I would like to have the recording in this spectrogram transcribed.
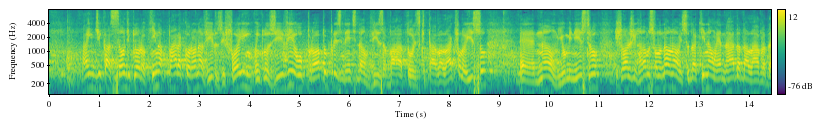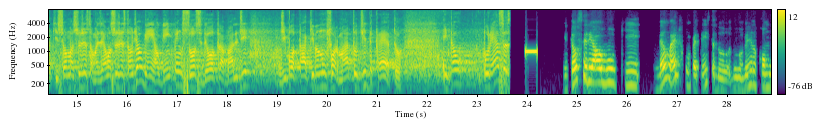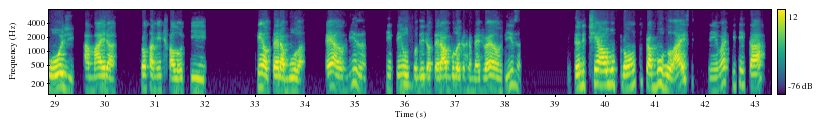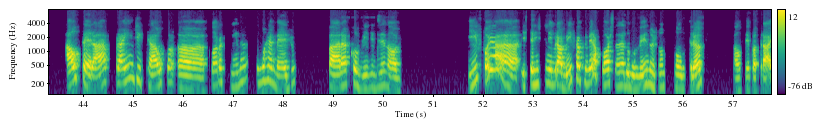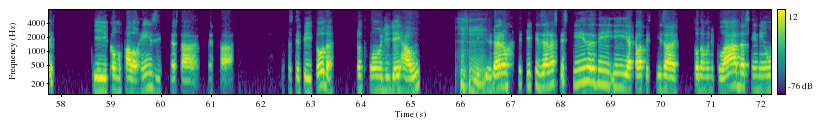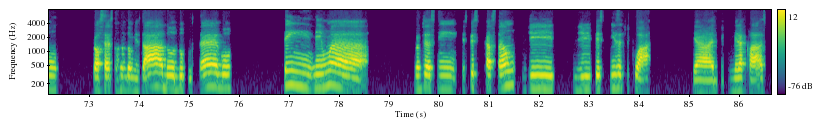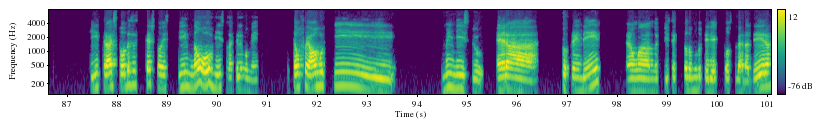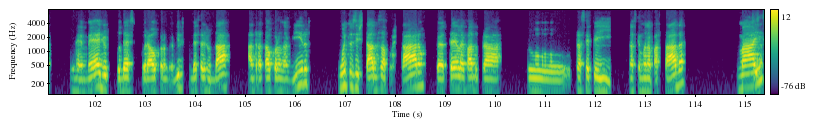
a indicação de cloroquina para coronavírus. E foi, inclusive, o próprio presidente da Anvisa, Barra Torres, que estava lá, que falou isso. É, não, e o ministro Jorge Ramos falou: não, não, isso daqui não é nada da lavra daqui, isso é uma sugestão, mas é uma sugestão de alguém. Alguém pensou, se deu o trabalho de, de botar aquilo num formato de decreto. Então, por essas. Então seria algo que não é de competência do, do governo, como hoje a Mayra prontamente falou que quem altera a bula é a Anvisa, quem tem o poder de alterar a bula de um remédio é a Anvisa. Então ele tinha algo pronto para burlar esse sistema e tentar alterar para indicar a cloroquina como remédio para a Covid-19. E foi a, e se a gente lembrar bem, foi a primeira aposta né, do governo junto com o Trump há um tempo atrás, e como fala o Renzi nessa, nessa, nessa CPI toda, junto com o DJ Raul, que fizeram, que fizeram as pesquisas e, e aquela pesquisa toda manipulada, sem nenhum processo randomizado, duplo cego, sem nenhuma, vamos dizer assim, especificação de, de pesquisa tipo A, que é a de primeira classe, e traz todas essas questões. E não houve isso naquele momento. Então foi algo que no início era surpreendente, era uma notícia que todo mundo queria que fosse verdadeira, um remédio que pudesse curar o coronavírus, pudesse ajudar a tratar o coronavírus. Muitos estados apostaram, foi até levado para a CPI na semana passada, mas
